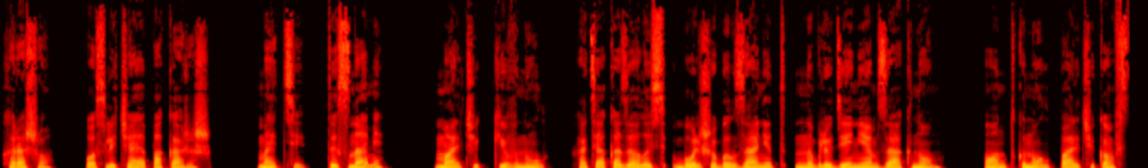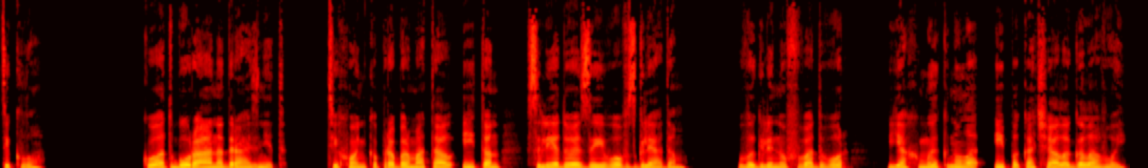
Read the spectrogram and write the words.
«Хорошо. После чая покажешь. Мэтти, ты с нами?» Мальчик кивнул, хотя, казалось, больше был занят наблюдением за окном. Он ткнул пальчиком в стекло. «Кот Бурана дразнит», — тихонько пробормотал Итан, следуя за его взглядом. Выглянув во двор, я хмыкнула и покачала головой.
